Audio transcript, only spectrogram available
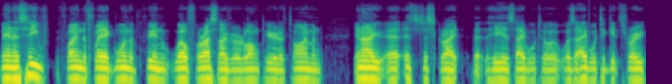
Man, has he flown the flag, worn the fern well for us over a long period of time. And you know, it's just great that he is able to was able to get through.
